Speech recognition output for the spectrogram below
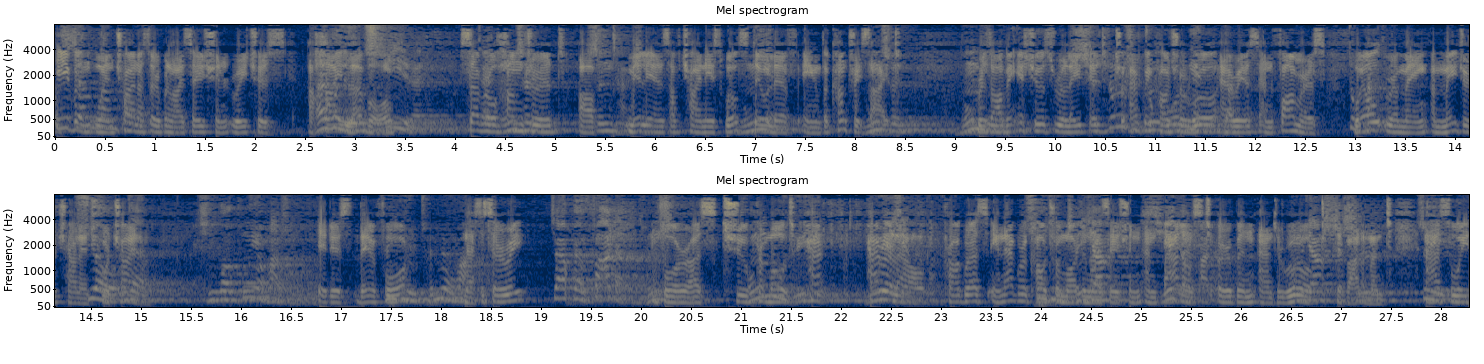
Even when China's urbanization reaches a high level, several hundred of millions of Chinese will still live in the countryside. Resolving issues related to agricultural rural areas and farmers will remain a major challenge for China. It is therefore necessary for us to promote pa parallel progress in agricultural modernization and balanced urban and rural development as we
